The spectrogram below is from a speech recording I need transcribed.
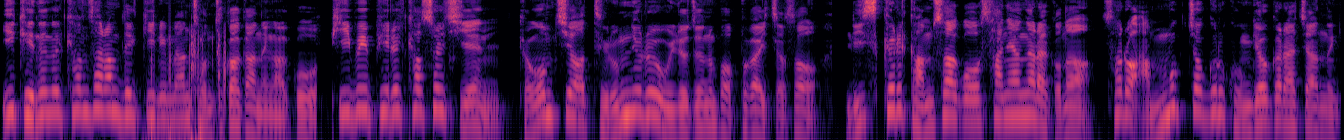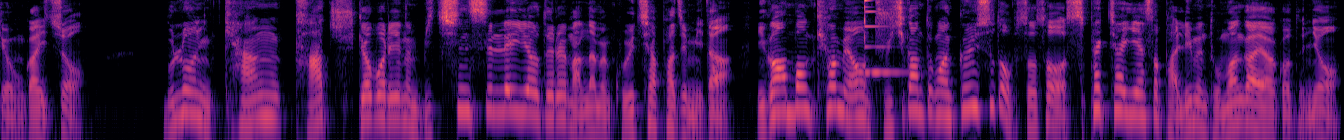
이 기능을 켠 사람들끼리만 전투가 가능하고 PVP를 켰을 시엔 경험치와 drop률을 올려주는 buff가 있어서 리스크를 감수하고 사냥을 하거나 서로 암묵적으로 공격을 하지 않는 경우가 있죠 물론 그냥 다 죽여버리는 미친 slayer들을 만나면 골치 아파집니다. 이거 한번 켜면 2시간 동안 끌 수도 없어서 스펙 차이에서 발리면 도망가야 하거든요.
